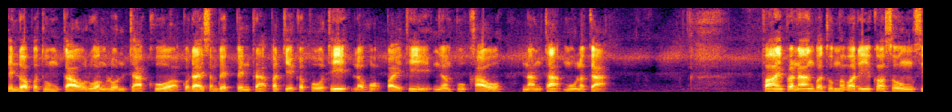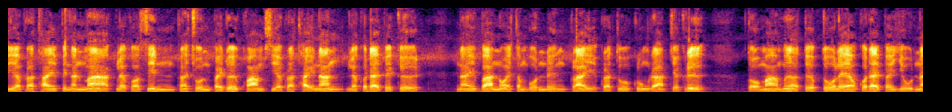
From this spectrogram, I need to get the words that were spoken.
เห็นดอกปทุมเก่าร่วงหล่นจากขั้วก็ได้สำเร็จเป็นพระปัจเจกโพธิแล้วเหาะไปที่เงื้อมภูเขานันทมูลกะ ฝ่ายพระนางปฐุมวดีก็ทรงเสียพระทัยเป็นอันมาก แล้วก็สิ้นพระชนไปด้วยความเสียพระทัยนั้น แล้วก็ได้ไปเกิดในบ้านน้อยตำบลหนึ่งใกล้ประตูกรุงราชจักรต่อมาเมื่อเติบโตแล้วก็ได้ไปอยู่ใน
